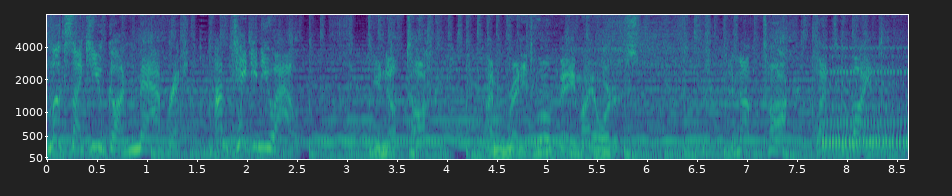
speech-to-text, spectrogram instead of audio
Looks like you've gone maverick. I'm taking you out. Enough talk. I'm ready to obey my orders. Enough talk. Let's fight!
